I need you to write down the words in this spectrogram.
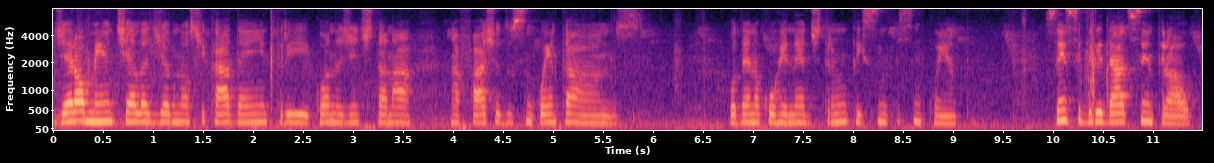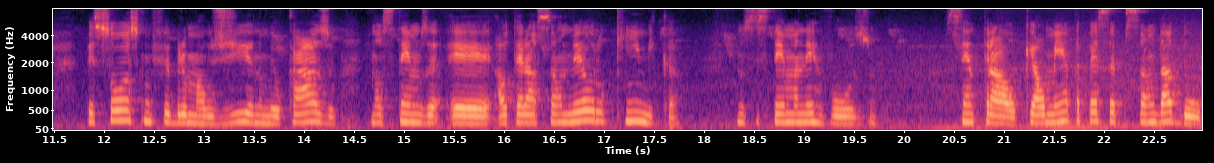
Geralmente ela é diagnosticada entre quando a gente está na, na faixa dos 50 anos, podendo ocorrer né, de 35 a 50. Sensibilidade central. Pessoas com fibromialgia, no meu caso, nós temos é, alteração neuroquímica no sistema nervoso central, que aumenta a percepção da dor.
